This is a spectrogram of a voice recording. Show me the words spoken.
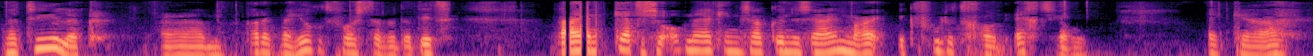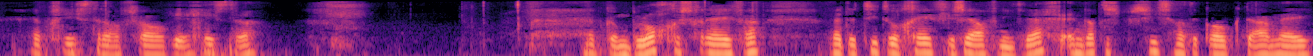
natuurlijk um, kan ik me heel goed voorstellen dat dit bijna een kettische opmerking zou kunnen zijn, maar ik voel het gewoon echt zo. Ik uh, heb gisteren of zo, weer gisteren, heb ik een blog geschreven met de titel Geef jezelf niet weg. En dat is precies wat ik ook daarmee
